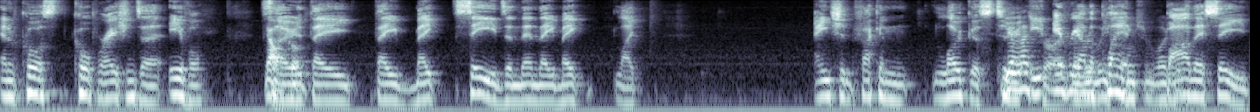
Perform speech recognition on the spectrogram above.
and of course corporations are evil, so they they make seeds and then they make like ancient fucking locusts to Yeah, eat right. every They other plant bar their seed.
